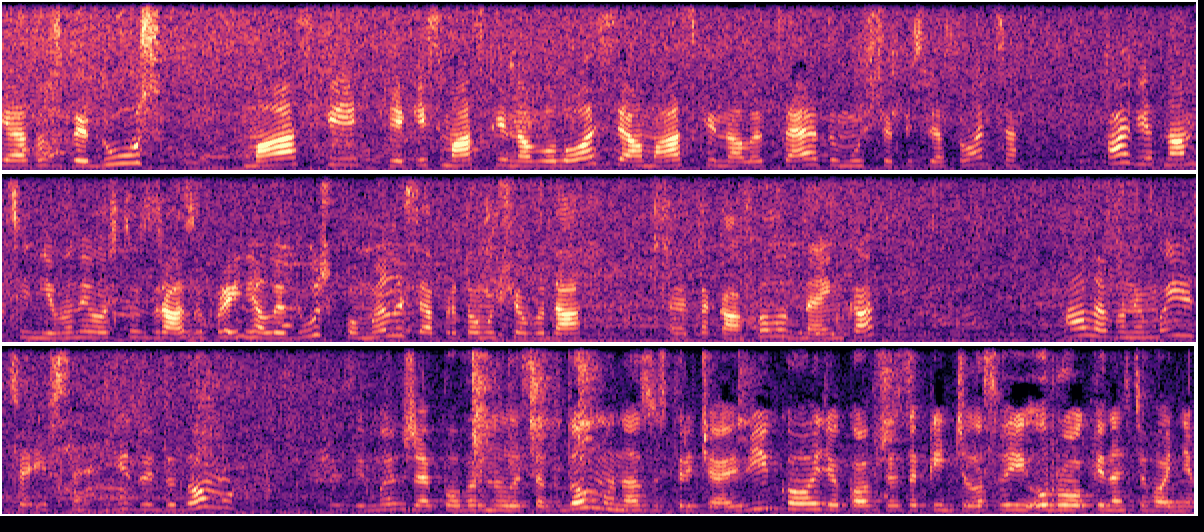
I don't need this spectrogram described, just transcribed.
є завжди душ, маски, якісь маски на волосся, маски на лице, тому що після сонця. А в'єтнамці ні, вони ось тут зразу прийняли душ, помилися, при тому, що вода така холодненька. Але вони миються і все, їдуть додому. Друзі, ми вже повернулися додому. Нас зустрічає Віко, яка вже закінчила свої уроки на сьогодні.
